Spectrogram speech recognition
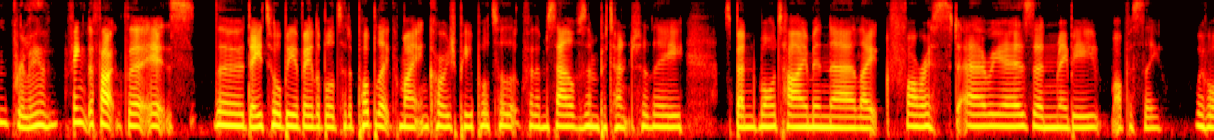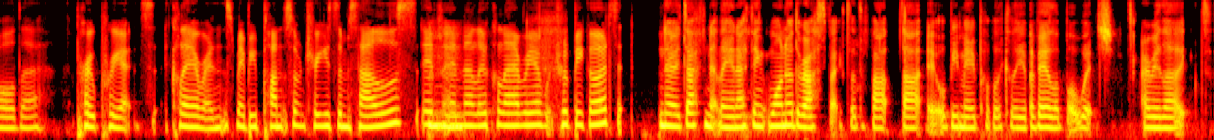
Brilliant. I think the fact that it's the data will be available to the public might encourage people to look for themselves and potentially spend more time in their like forest areas and maybe obviously with all the appropriate clearance maybe plant some trees themselves in Mm-hmm. in their local area which would be good No, definitely. And I think one other aspect of the fact that it will be made publicly available, which I really liked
